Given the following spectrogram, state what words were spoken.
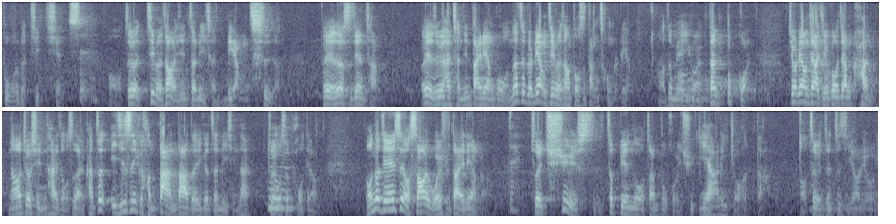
部那个颈线。是。哦，这个基本上已经整理成两次了，而且这个时间很长。而且这边还曾经带量过，那这个量基本上都是当冲的量，哦，这没有意外。但不管，就量价结构这样看，然后就形态走势来看，这已经是一个很大很大的一个整理形态，最后是破掉的。哦，那今天是有稍微微幅带量了，对，所以确实这边如果站不回去，压力就很大。哦，这个就自己要留意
